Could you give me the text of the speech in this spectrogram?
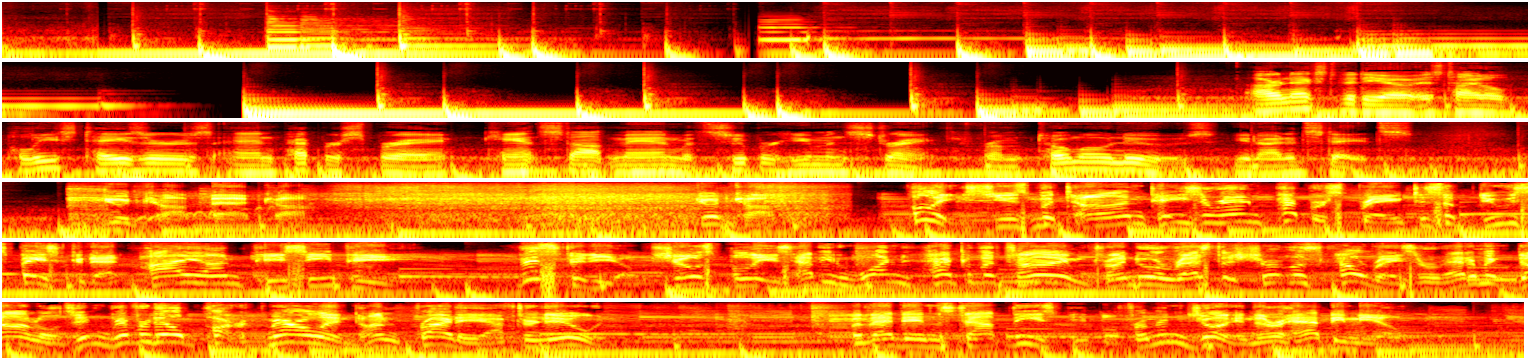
Our next video is titled Police Tasers and Pepper Spray Can't Stop Man with Superhuman Strength from Tomo News, United States. Good cop. Cop. Police use baton, taser, and pepper spray to subdue space cadet high on PCP. This video shows police having one heck of a time trying to arrest a shirtless Hellraiser at a McDonald's in Riverdale Park, Maryland on Friday afternoon. But that didn't stop these people from enjoying their Happy Meal.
